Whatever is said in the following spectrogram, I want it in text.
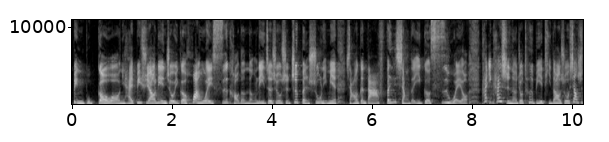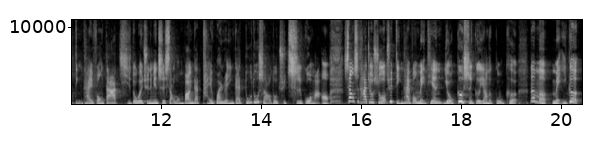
并不够哦，你还必须要练就一个换位思考的能力。这就是这本书里面想要跟大家分享的一个思维哦。他一开始呢就特别提到说，像是鼎泰丰，大家其实都会去那边吃小笼包，应该台湾人应该多多少少都去吃过嘛哦。像是他就说，去鼎泰丰每天有各式各样的顾客，那么每一个。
